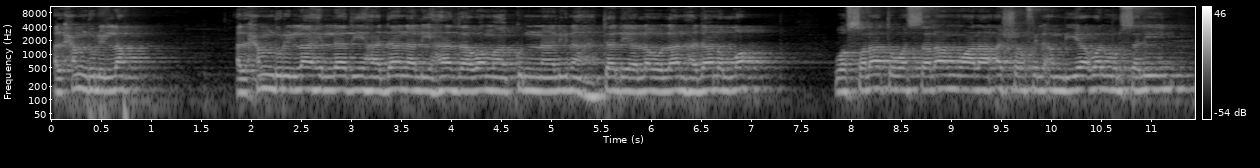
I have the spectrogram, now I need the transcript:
الحمد لله الحمد لله الذي هدانا لهذا وما كنا لنهتدي لولا أن هدانا الله. والصلاة والسلام على أشرف الأنبياء والمرسلين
